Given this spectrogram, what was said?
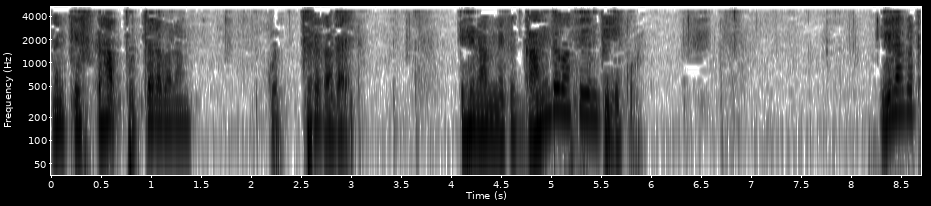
දැන් කිස් ගහ පුච්චලා බලන්න. කොච්චර ගඳයිද? එහෙනම් මේක ගන්ධ වශයෙන් පිළිකුල්. ඊළඟට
